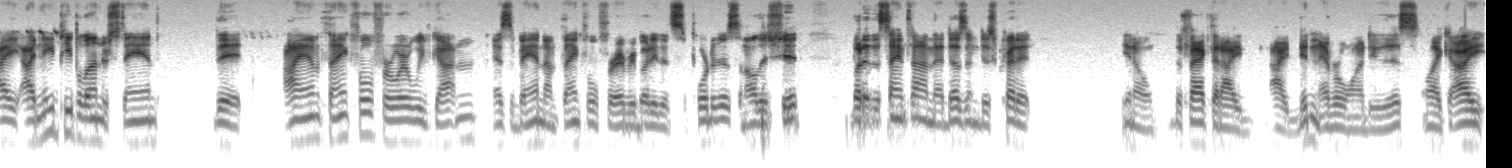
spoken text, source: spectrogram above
I I need people to understand that I am thankful for where we've gotten as a band. I'm thankful for everybody that's supported us and all this shit, but at the same time, that doesn't discredit, you know, the fact that I I didn't ever want to do this. Like I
